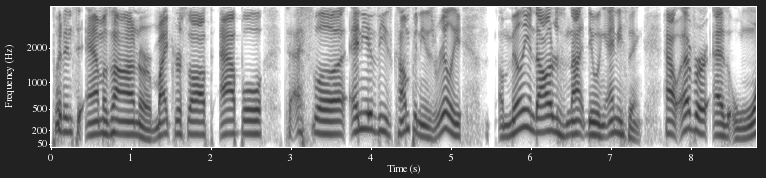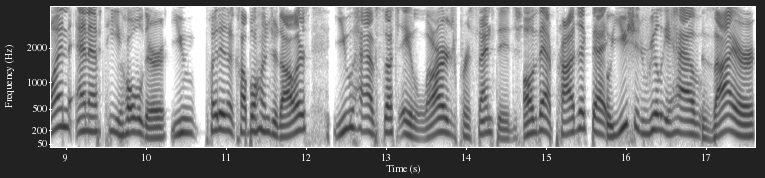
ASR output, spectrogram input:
put into Amazon or Microsoft, Apple, Tesla, any of these companies, really, a million dollars is not doing anything. However, as one NFT holder, you put in a couple hundred dollars, you have such a large percentage of that project that you should really have desire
